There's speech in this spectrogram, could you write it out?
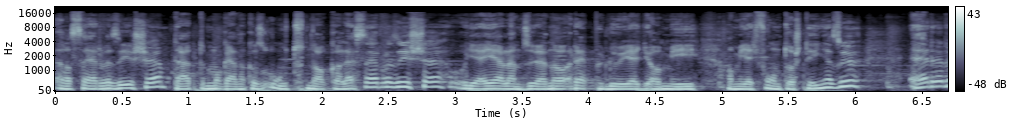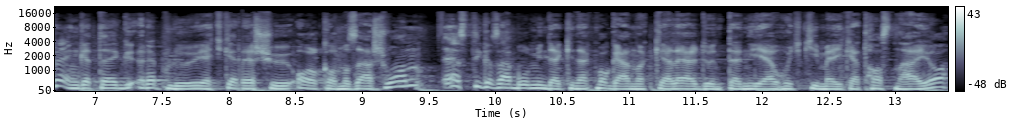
a szervezése, tehát magának az útnak a leszervezése, ugye jellemzően a repülőjegy, ami, ami egy fontos tényező. Erre rengeteg repülőjegykereső alkalmazás van, ezt igazából mindenkinek magának kell eldöntenie, hogy ki melyiket használja.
